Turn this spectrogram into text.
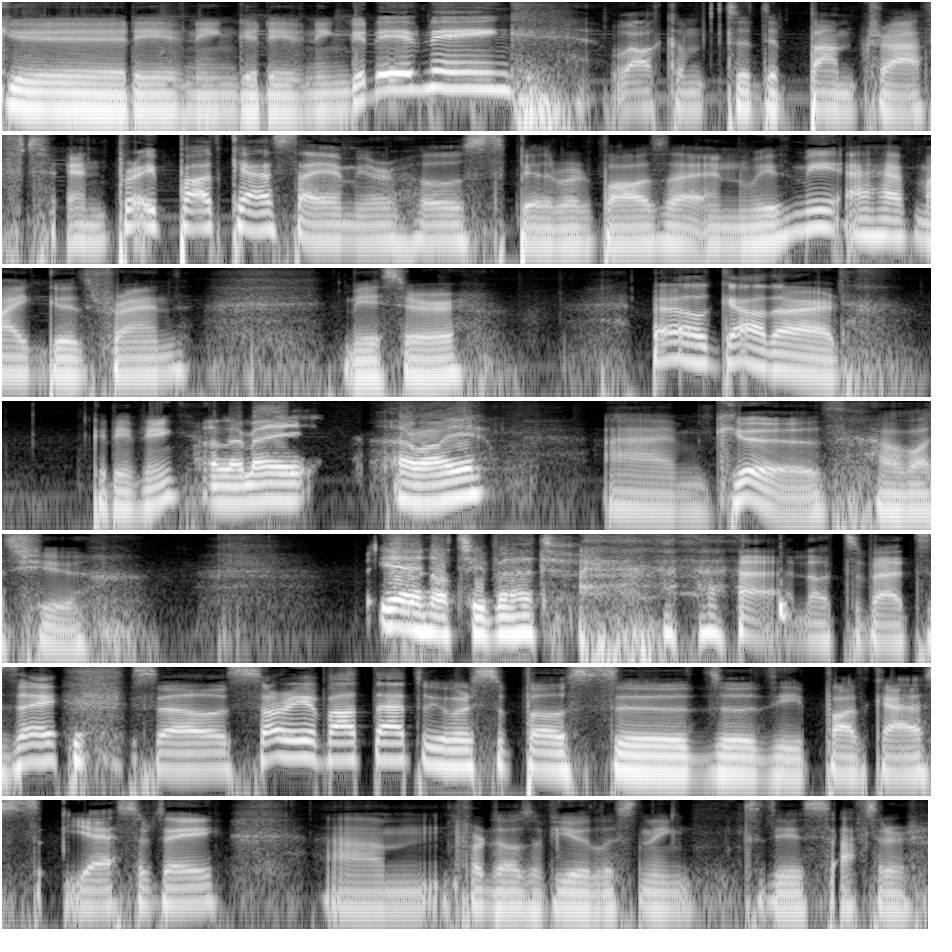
Good evening, good evening, good evening. Welcome to the Bump Draft and Pray podcast. I am your host, Pedro Barbosa, and with me I have my good friend, Mr. Earl Goddard. Good evening. Hello, mate. How are you? I'm good. How about you? Yeah, not too bad. Not too bad today. So sorry about that. We were supposed to do the podcast yesterday. Um, for those of you listening to this after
